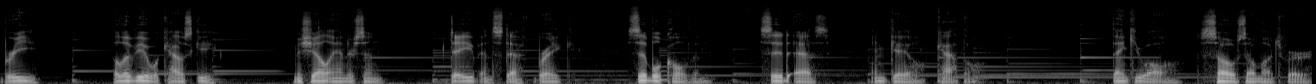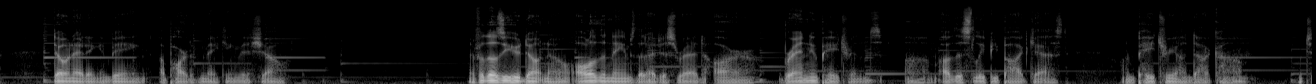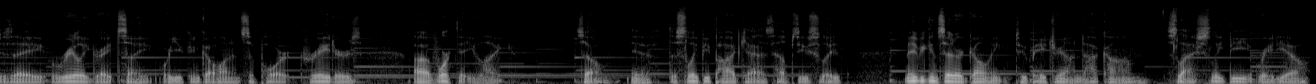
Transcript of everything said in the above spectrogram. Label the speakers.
Speaker 1: Bree, Olivia Wachowski, Michelle Anderson, Dave and Steph Brake, Sybil Colvin, Sid S., and Gail Cathell. Thank you all so, so much for donating and being a part of making this show. And for those of you who don't know, all of the names that I just read are brand new patrons um, of the Sleepy Podcast on patreon.com which is a really great site where you can go on and support creators of work that you like. So, if the Sleepy Podcast helps you sleep, maybe consider going to patreon.com slash sleepy radio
